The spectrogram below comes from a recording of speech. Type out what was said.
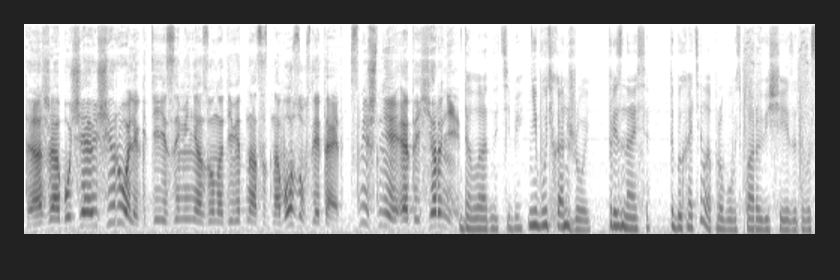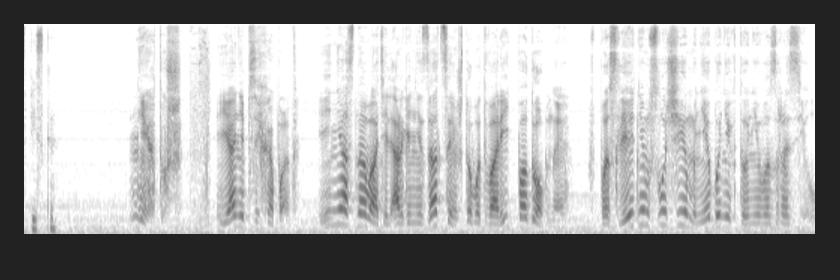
Даже обучающий ролик, где из-за меня зона 19 на воздух взлетает, смешнее этой херни. Да ладно тебе, не будь ханжой. Признайся, ты бы хотел опробовать пару вещей из этого списка? Нет уж, я не психопат. И не основатель организации, чтобы творить подобное. В последнем случае мне бы никто не возразил.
